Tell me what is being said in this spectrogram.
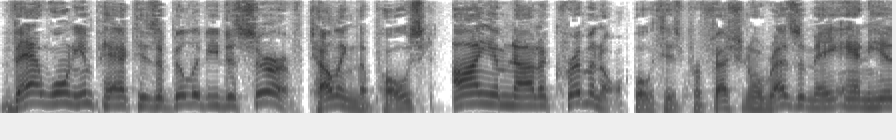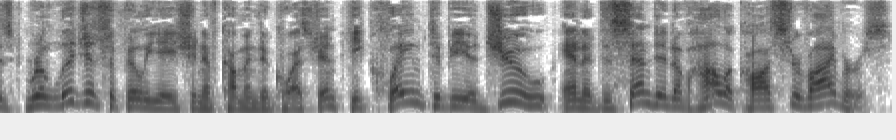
that won't impact his ability to serve. Telling the Post, I am not a criminal. Both his professional resume and his religious affiliation have come into question. He claimed to be a Jew and a descendant of Holocaust survivors.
